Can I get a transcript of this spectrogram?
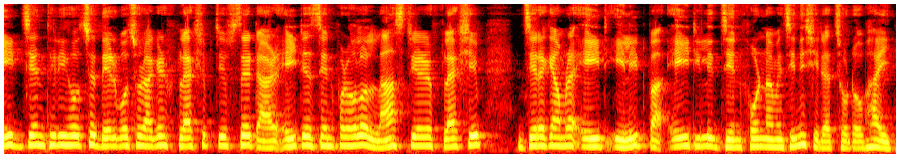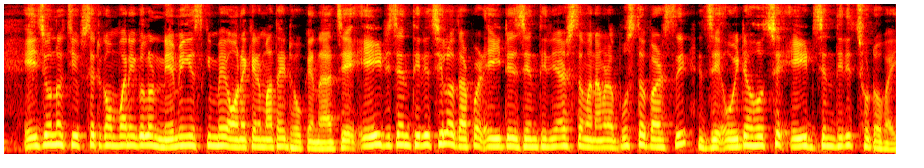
এইট জেন থ্রি হচ্ছে দেড় বছর আগের ফ্ল্যাগশিপ চিপসেট আর এইট এস জেন ফোর হলো লাস্ট ইয়ারের ফ্ল্যাগশিপ যেটাকে আমরা এইট ইলিট বা এইট ইলিট জেন ফোর নামে চিনি, সেটা ছোট ভাই। এই জন্য চিপসেট কোম্পানিগুলোর নেমিং স্কিম ভাই অনেকের মাথায় ঢোকে না যে এইট জেন থ্রি ছিল, তারপর এইট এস জেন থ্রি আসছে মানে আমরা বুঝতে পারছি যে ওইটা হচ্ছে এইট জেন থ্রি ছোট ভাই।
